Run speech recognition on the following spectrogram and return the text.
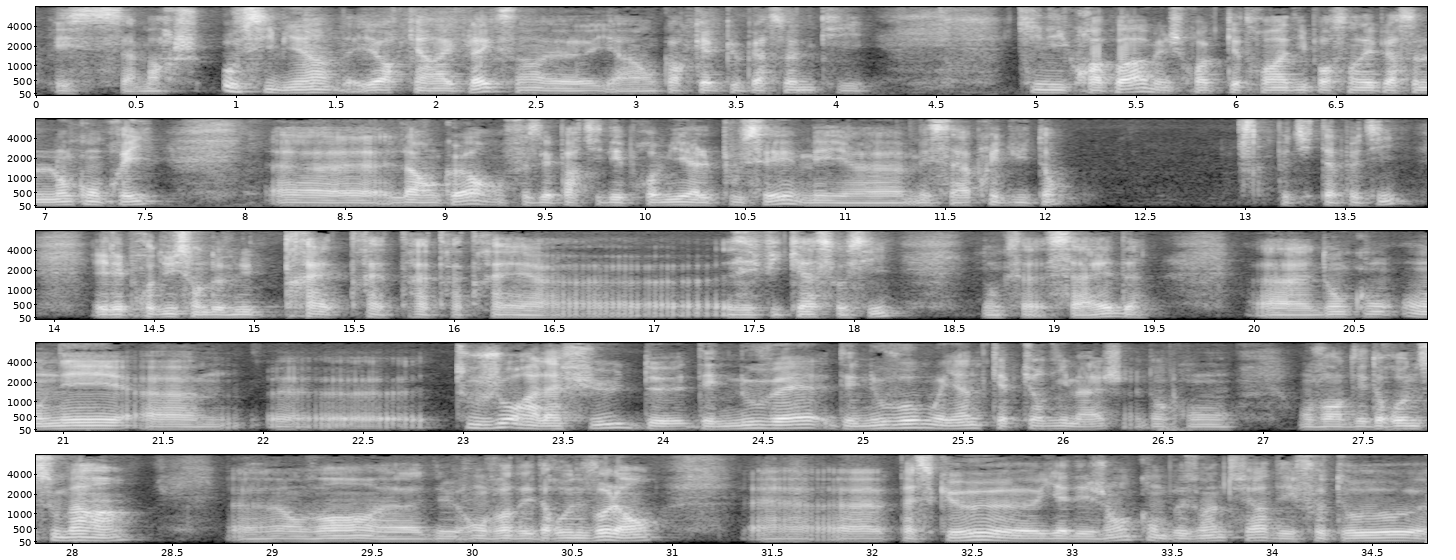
et ça marche aussi bien d'ailleurs qu'un réflexe. Hein. Euh, il y a encore quelques personnes qui qui n'y croient pas, mais je crois que 90% des personnes l'ont compris. Euh, là encore, on faisait partie des premiers à le pousser, mais mais ça a pris du temps petit à petit. Et les produits sont devenus très très très très très euh, efficaces aussi. Donc ça aide. Euh, donc on, est euh, euh toujours à l'affût de, des, nouvelles, des nouveaux moyens de capture d'image. Donc on, vend des drones sous-marins, on, vend, on vend des drones volants, parce que il y a des gens qui ont besoin de faire des photos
